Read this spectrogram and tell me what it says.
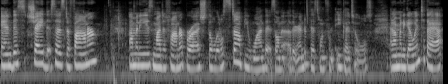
And this shade that says Definer, I'm going to use my definer brush, the little stumpy one that's on the other end of this one from Eco Tools. And I'm going to go into that.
